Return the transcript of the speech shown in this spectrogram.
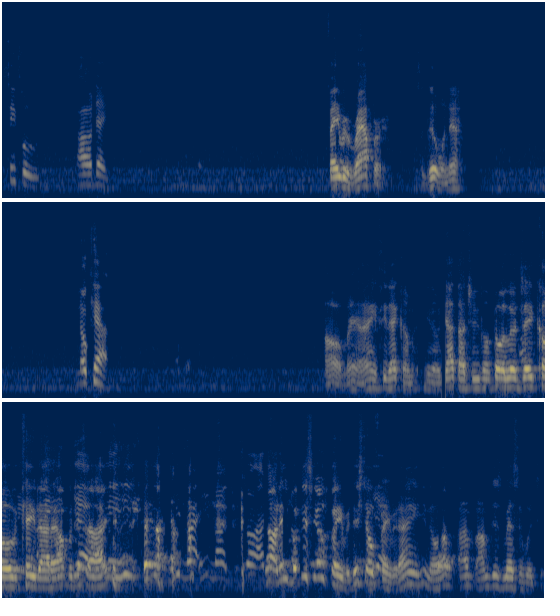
Seafood. All day. Favorite rapper? It's a good one there. NoCap. Oh man, I ain't see that coming. You know, I thought you was gonna throw a little J. Cole and K Dot out, but yeah, it's all right. I mean, he, he, not, he nice for sure. no, this, but this your favorite. This your yeah. favorite. I ain't, you know, I'm, I'm, I'm just messing with you.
